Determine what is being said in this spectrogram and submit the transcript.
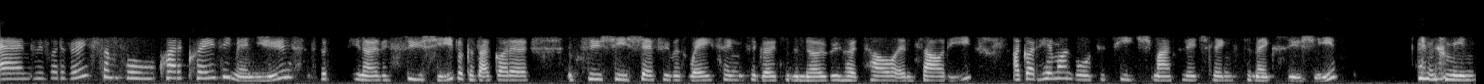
and we've got a very simple, quite a crazy menu. But, you know, there's sushi because I've got a, a sushi chef who was waiting to go to the Nobu Hotel in Saudi. I got him on board to teach my fledglings to make sushi. And I mean,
